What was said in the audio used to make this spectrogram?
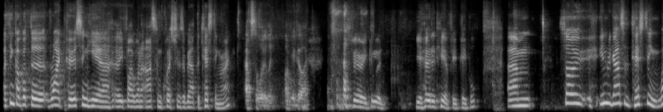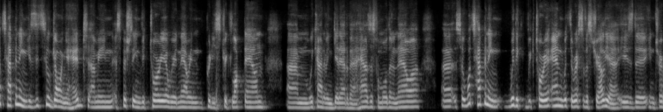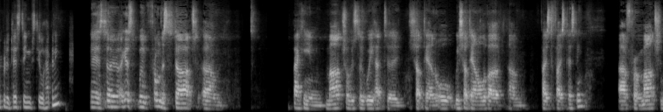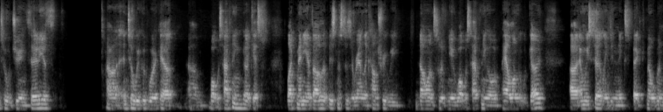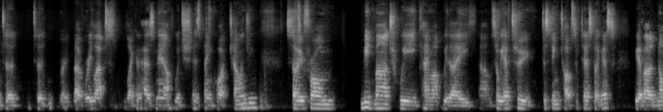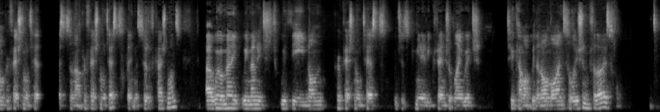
I think I've got the right person here uh, if I want to ask some questions about the testing, right? Absolutely. I'm your guy. Very good. You heard it here, for people. Um, so, in regards to the testing, what's happening? Is it still going ahead? I mean, especially in Victoria, we're now in pretty strict lockdown. Um, we can't even get out of our houses for more than an hour. Uh, so, what's happening with Victoria and with the rest of Australia? Is the interpreter testing still happening? Yeah, so I guess from the start, um, back in March, obviously we had to shut down all. We shut down all of our um, face-to-face testing uh, from March until June thirtieth, uh, until we could work out um, what was happening. I guess, like many of other businesses around the country, we no one sort of knew what was happening or how long it would go, uh, and we certainly didn't expect Melbourne to to uh, relapse like it has now, which has been quite challenging. So from mid March, we came up with a um, so we have two distinct types of tests, I guess. We have our non professional tests and our professional tests, being the certification ones. Uh, we were man- we managed with the non professional tests, which is community credentialed language, to come up with an online solution for those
